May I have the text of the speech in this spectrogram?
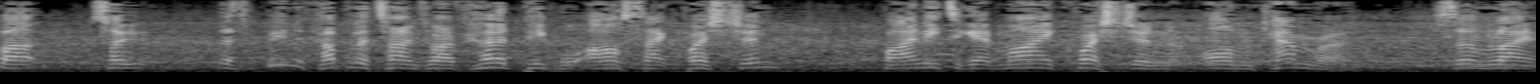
But, so, there's been a couple of times where I've heard people ask that question, but I need to get my question on camera. So I'm like,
